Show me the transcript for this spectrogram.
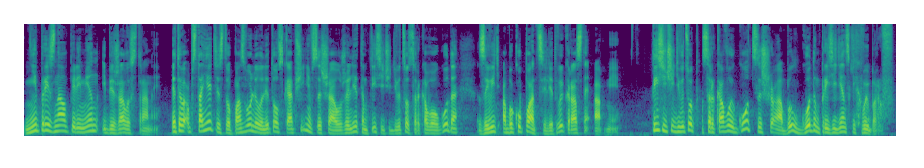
не признал перемен и бежал из страны. Это обстоятельство позволило литовской общине в США уже летом 1940 года заявить об оккупации Литвы Красной Армией. 1940 год США был годом президентских выборов.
